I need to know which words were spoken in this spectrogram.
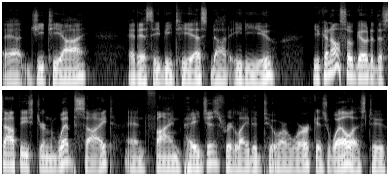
at gti at sebts.edu. You can also go to the Southeastern website and find pages related to our work as well as to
